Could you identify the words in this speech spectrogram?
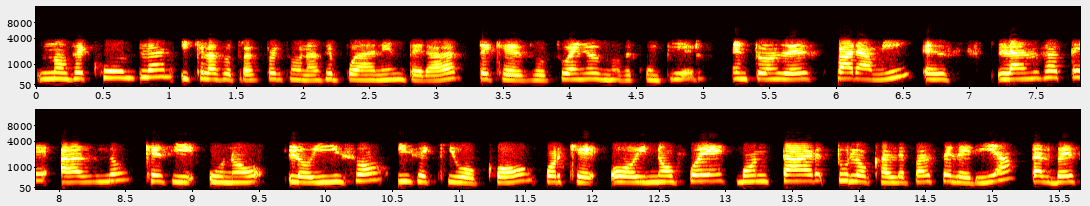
no se cumplan y que las otras personas se puedan enterar de que esos sueños no se cumplieron. Entonces, para mí es lánzate, hazlo, que si uno lo hizo y se equivocó porque hoy no fue montar tu local de pastelería, tal vez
